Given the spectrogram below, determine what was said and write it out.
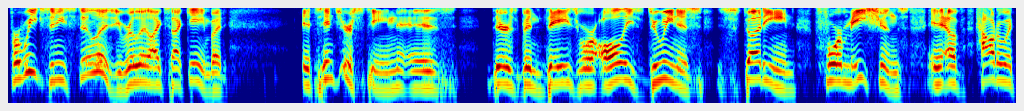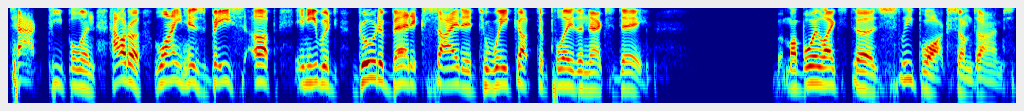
for weeks. And he still is. He really likes that game. But it's interesting is there's been days where all he's doing is studying formations of how to attack people and how to line his base up. And he would go to bed excited to wake up to play the next day. But my boy likes to sleepwalk sometimes.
